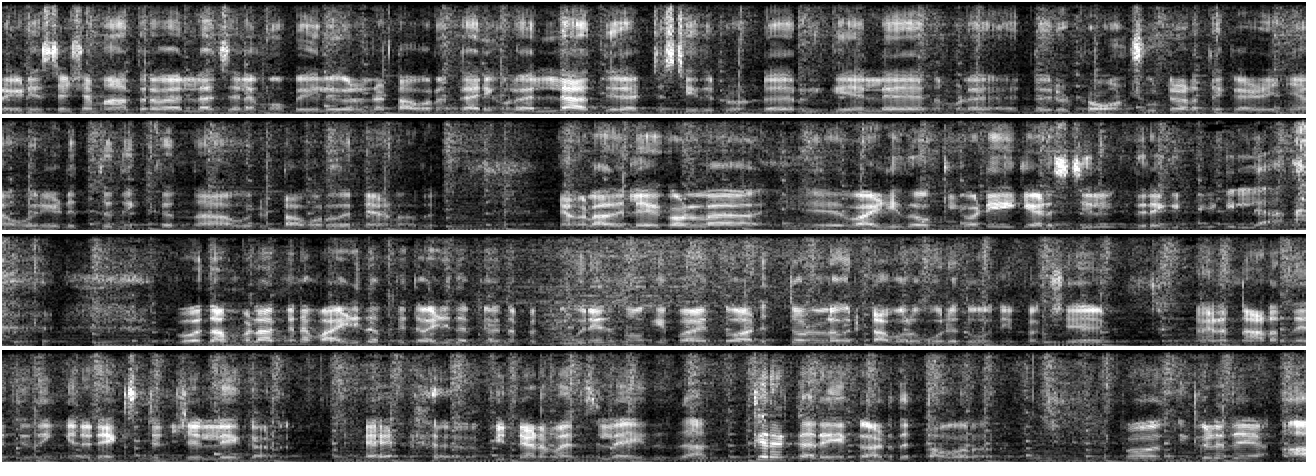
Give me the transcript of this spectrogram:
റേഡിയോ സ്റ്റേഷൻ മാത്രമല്ല ചില മൊബൈലുകളുടെ ടവറും കാര്യങ്ങളും എല്ലാം അതിൽ അഡ്ജസ്റ്റ് ചെയ്തിട്ടുണ്ട്. റിഗയിൽ നമ്മൾ എന്തോ ഒരു ഡ്രോൺ ഷൂട്ട് നടത്തി കഴിഞ്ഞാൽ ഒരു എടുത്ത് നിൽക്കുന്ന ഒരു ടവർ തന്നെയാണ് അത് ഞങ്ങൾ അതിലേക്കുള്ള വഴി നോക്കിക്കൊണ്ടിരിക്കുകയാണ്. സ്റ്റിൽ ഇതുവരെ കിട്ടിയിട്ടില്ല. അപ്പോൾ നമ്മൾ അങ്ങനെ വഴി തപ്പി വഴി തപ്പി വന്നപ്പോൾ ദൂരെ നിന്ന് നോക്കിയപ്പോൾ എന്തോ അടുത്തുള്ള ഒരു ടവർ പോലെ തോന്നി. പക്ഷേ അങ്ങനെ നടന്നെത്തിയത് ഇങ്ങനെ ഒരു എക്സ്റ്റൻഷനിലേക്കാണ് പിന്നെയാണ് മനസ്സിലായത് ഇത് അക്കരെ കരയെ കാണുന്ന ടവറാണ് ഇപ്പോൾ നിങ്ങളിത് ആ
